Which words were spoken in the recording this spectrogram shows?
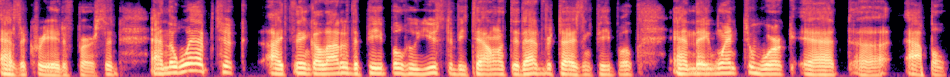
as a creative person. And the web took, I think, a lot of the people who used to be talented advertising people, and they went to work at uh, Apple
